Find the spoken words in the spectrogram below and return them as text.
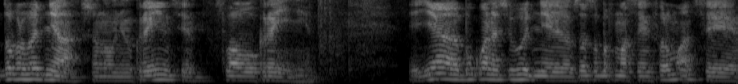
Доброго дня, шановні українці, слава Україні! Я буквально сьогодні в засобах масової інформації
